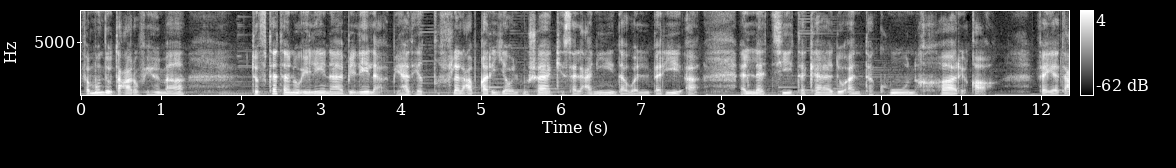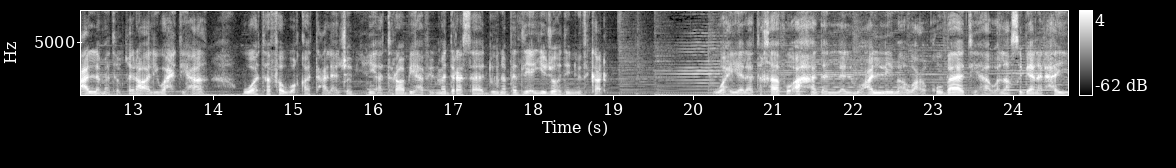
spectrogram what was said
فمنذ تعارفهما تفتتن إلينا بليلى بهذه الطفلة العبقرية والمشاكسة العنيدة والبريئة التي تكاد أن تكون خارقة. فهي تعلمت القراءة لوحدها وتفوقت على جميع أترابها في المدرسة دون بذل أي جهد يذكر. وهي لا تخاف أحدا لا المعلمه وعقوباتها ولا صبيان الحي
